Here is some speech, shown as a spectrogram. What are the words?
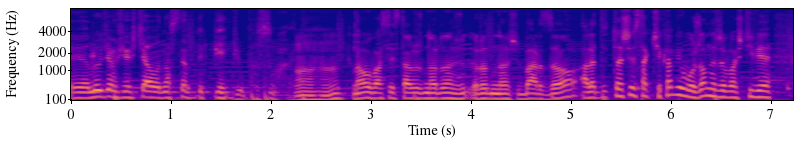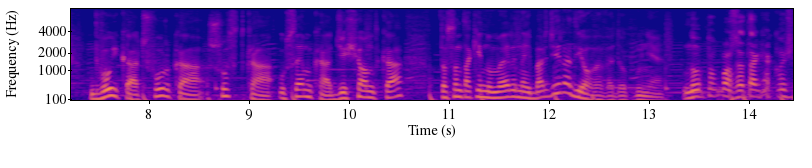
y, ludziom się chciało następnych pięciu posłuchać. Mhm. No u was jest ta różnorodność bardzo, ale to też jest tak ciekawie ułożone, że właściwie dwójka, czwórka, szóstka, ósemka, dziesiątka to są takie numery najbardziej radiowe według mnie. No to może tak jakoś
